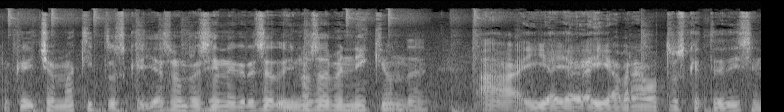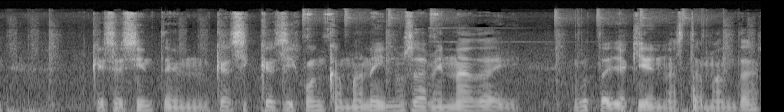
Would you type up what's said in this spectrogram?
Porque hay chamaquitos que ya son recién egresados y no saben ni qué onda. Ah, y, hay, habrá otros que te dicen que se sienten casi casi Juan Camané y no saben nada y puta, ya quieren hasta mandar.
